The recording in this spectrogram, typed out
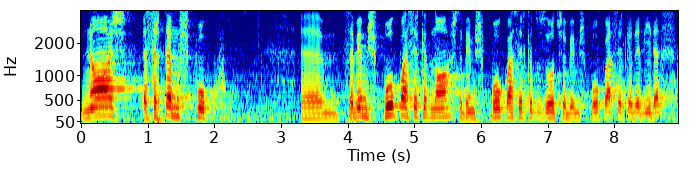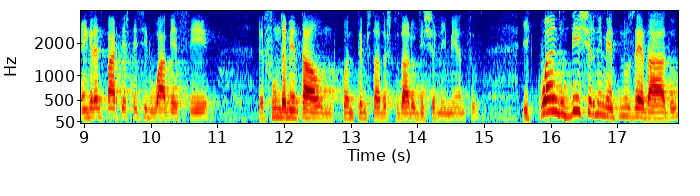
nós acertamos pouco sabemos pouco acerca de nós, sabemos pouco acerca dos outros, sabemos pouco acerca da vida. Em grande parte, este tem sido o ABC eh, fundamental quando temos estado a estudar o discernimento. E quando o discernimento nos é dado,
